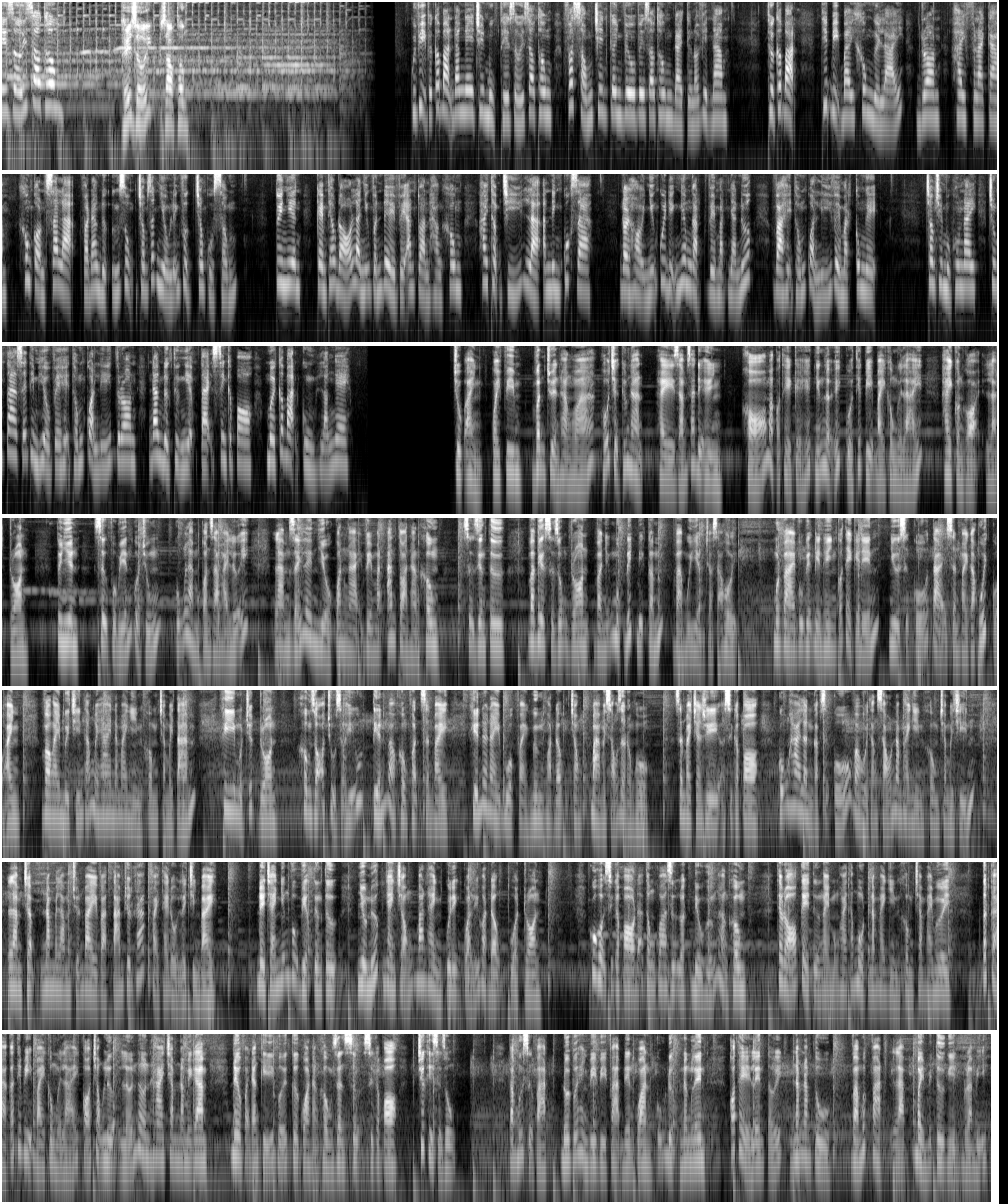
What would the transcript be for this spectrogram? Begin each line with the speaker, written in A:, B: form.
A: Thế giới giao thông
B: Thế giới giao thông
A: Quý vị và các bạn đang nghe chuyên mục Thế giới giao thông phát sóng trên kênh VOV Giao thông Đài Tiếng Nói Việt Nam. Thưa các bạn, thiết bị bay không người lái, drone hay flycam không còn xa lạ và đang được ứng dụng trong rất nhiều lĩnh vực trong cuộc sống. Tuy nhiên, kèm theo đó là những vấn đề về an toàn hàng không hay thậm chí là an ninh quốc gia, đòi hỏi những quy định nghiêm ngặt về mặt nhà nước và hệ thống quản lý về mặt công nghệ. Trong chuyên mục hôm nay, chúng ta sẽ tìm hiểu về hệ thống quản lý drone đang được thử nghiệm tại Singapore. Mời các bạn cùng lắng nghe.
C: Chụp ảnh, quay phim, vận chuyển hàng hóa, hỗ trợ cứu nạn hay giám sát địa hình, khó mà có thể kể hết những lợi ích của thiết bị bay không người lái hay còn gọi là drone. Tuy nhiên, sự phổ biến của chúng cũng là một con dao hai lưỡi, làm dấy lên nhiều quan ngại về mặt an toàn hàng không, sự riêng tư và việc sử dụng drone vào những mục đích bị cấm và nguy hiểm cho xã hội. Một vài vụ việc điển hình có thể kể đến như sự cố tại sân bay Gatwick của Anh vào ngày 19 tháng 12 năm 2018 khi một chiếc drone không rõ chủ sở hữu tiến vào không phận sân bay khiến nơi này buộc phải ngừng hoạt động trong 36 giờ đồng hồ. Sân bay Changi ở Singapore cũng hai lần gặp sự cố vào hồi tháng 6 năm 2019, làm chậm 55 chuyến bay và 8 chuyến khác phải thay đổi lịch trình bay. Để tránh những vụ việc tương tự, nhiều nước nhanh chóng ban hành quy định quản lý hoạt động của drone. Quốc hội Singapore đã thông qua dự luật điều hướng hàng không. Theo đó, kể từ ngày 2 tháng 1 năm 2020, tất cả các thiết bị bay không người lái có trọng lượng lớn hơn 250 gram đều phải đăng ký với cơ quan hàng không dân sự Singapore trước khi sử dụng. Các mức xử phạt đối với hành vi vi phạm liên quan cũng được nâng lên, có thể lên tới 5 năm tù và mức phạt là 74.000 đô la Mỹ.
